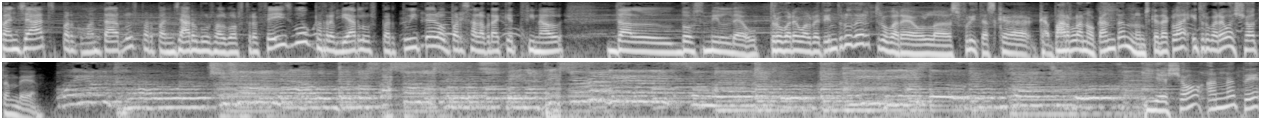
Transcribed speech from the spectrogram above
penjats per comentar-los, per penjar-vos al vostre Facebook, per reenviar-los per Twitter o per celebrar aquest final del 2010. Trobareu el Bet Intruder, trobareu les fruites que, que parlen o canten, no ens queda clar, i trobareu això, també. Way on the crowd, we're això, Anna, té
